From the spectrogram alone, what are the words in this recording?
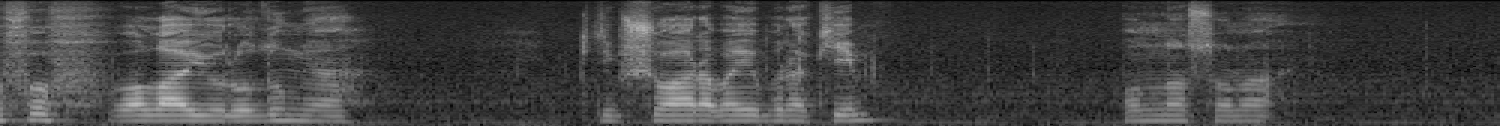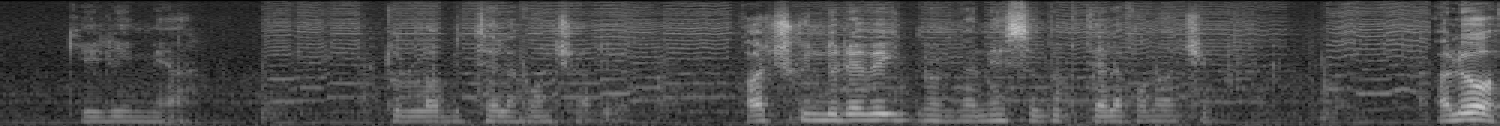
Of of vallahi yoruldum ya. Gidip şu arabayı bırakayım. Ondan sonra geleyim ya. Dur la bir telefon çalıyor. Kaç gündür eve gitmiyorum ya neyse dur telefonu açayım. Alo.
